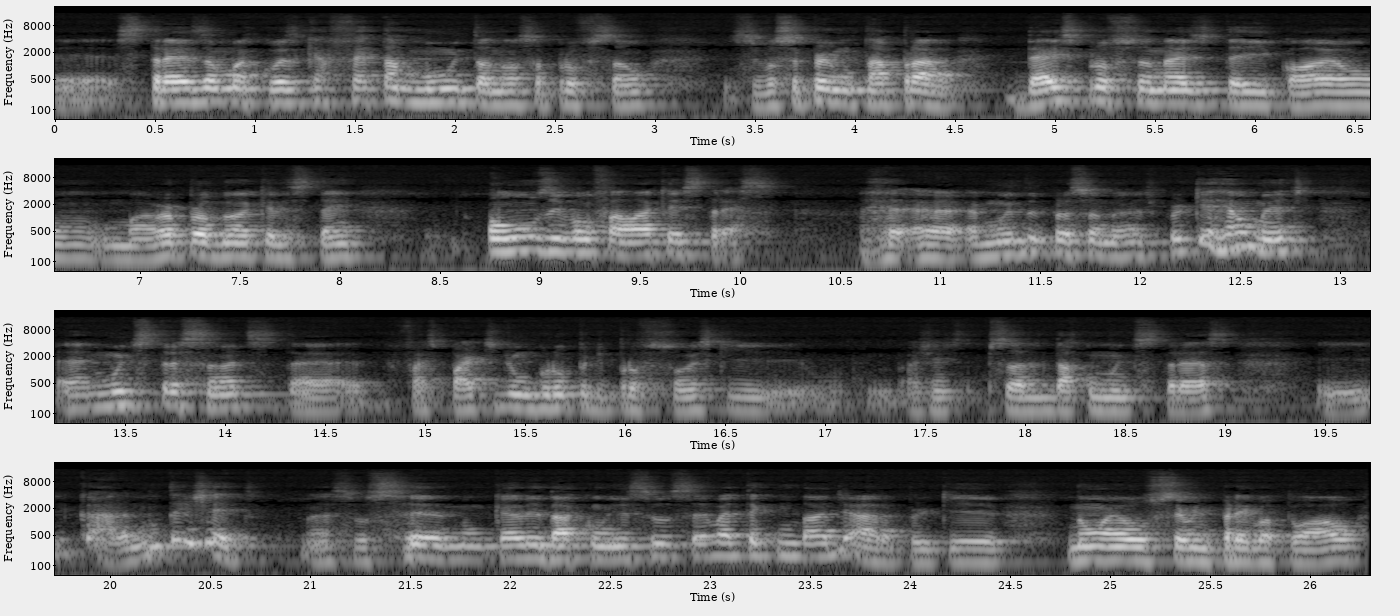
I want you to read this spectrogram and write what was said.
é, estresse é, é uma coisa que afeta muito a nossa profissão. Se você perguntar para 10 profissionais de TI qual é o maior problema que eles têm, 11 vão falar que é estresse. É, é, muito impressionante, porque realmente é muito estressante, é, faz parte de um grupo de profissões que a gente precisa lidar com muito estresse. E, cara, não tem jeito. Né? Se você não quer lidar com isso, você vai ter que mudar de área, porque não é o seu emprego atual,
